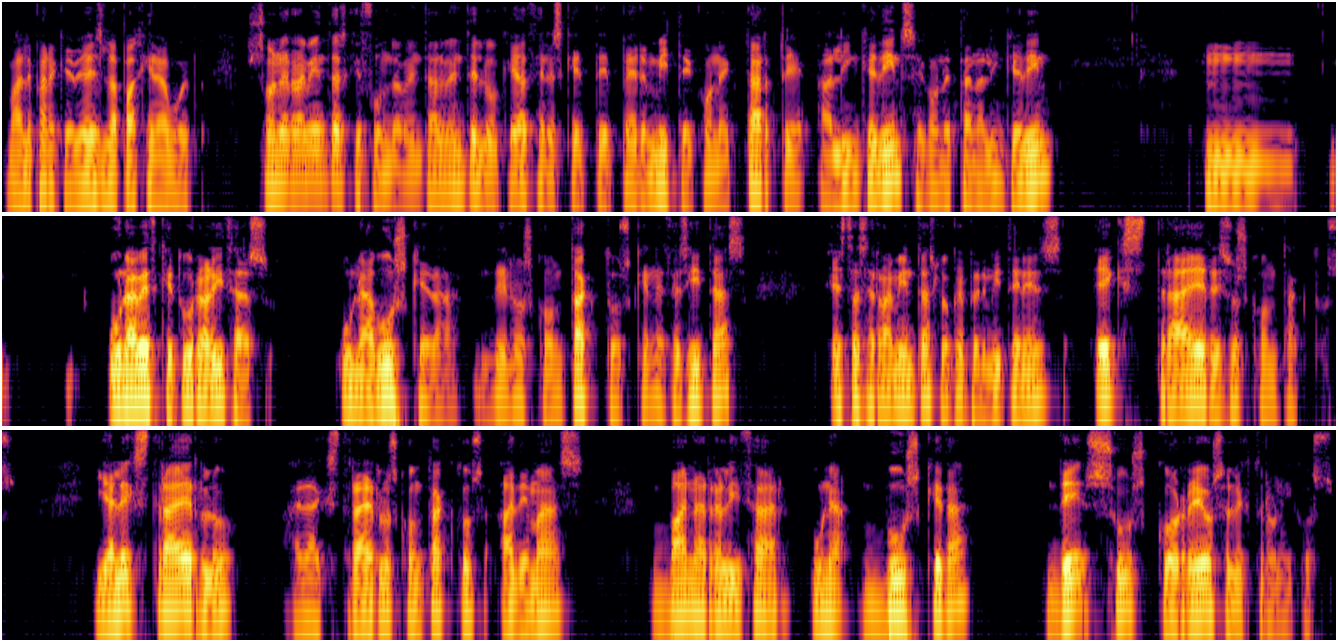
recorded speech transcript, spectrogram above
¿vale? Para que veáis la página web. Son herramientas que fundamentalmente lo que hacen es que te permite conectarte a LinkedIn, se conectan a LinkedIn. Mm, una vez que tú realizas una búsqueda de los contactos que necesitas, estas herramientas lo que permiten es extraer esos contactos. Y al extraerlo, al extraer los contactos, además van a realizar una búsqueda de sus correos electrónicos.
